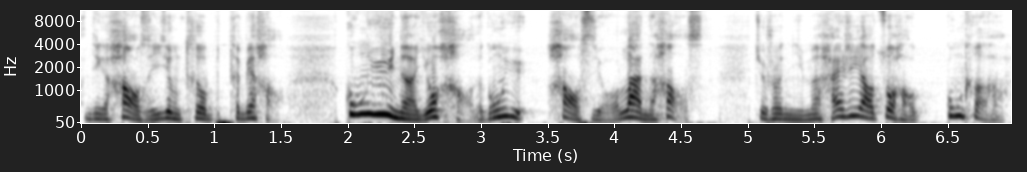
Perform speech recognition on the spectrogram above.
那个 house 一定特特别好。公寓呢有好的公寓，house 有烂的 house，就说你们还是要做好功课哈。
